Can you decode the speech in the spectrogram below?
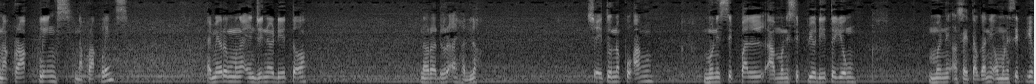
na cracklings na cracklings ay merong mga engineer dito oh. Naradra ay hala. So ito na po ang municipal ah, munisipyo dito yung muni ang sa tawag ani o munisipyo.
